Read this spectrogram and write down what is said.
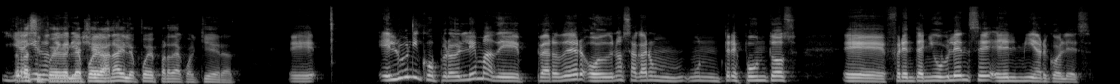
Y ahí es Racing donde puede- quería le puede llegar. ganar y le puede perder a cualquiera. Eh, el único problema de perder o de no sacar un, un tres puntos eh, frente a Ñublense el miércoles.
